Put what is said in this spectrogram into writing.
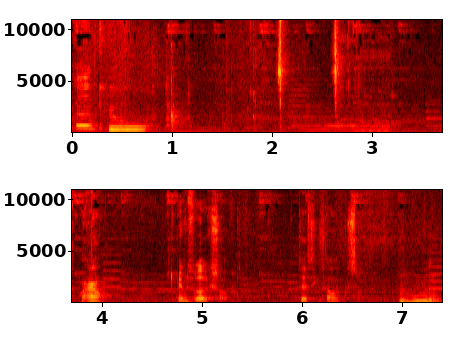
Thank you. Uh, wow. Games Workshop. Dirty dogs. Do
